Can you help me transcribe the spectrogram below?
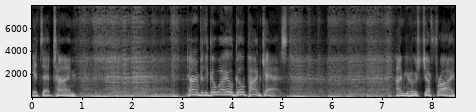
It's that time. Time for the Go IO Go podcast. I'm your host, Jeff Fry.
